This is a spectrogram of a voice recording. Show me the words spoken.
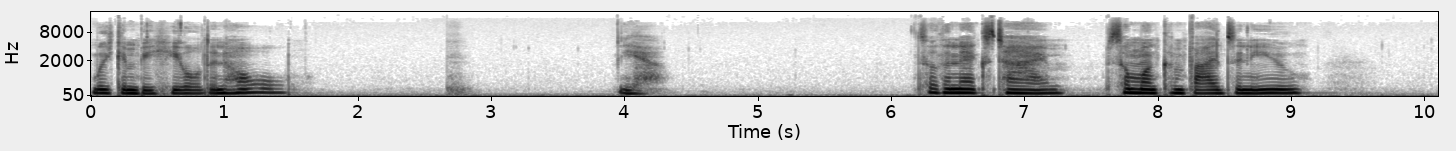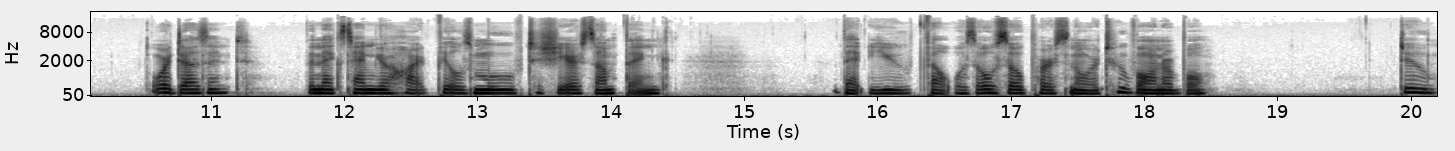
We can be healed and whole. Yeah. So the next time someone confides in you, or doesn't, the next time your heart feels moved to share something that you felt was oh so personal or too vulnerable, do.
